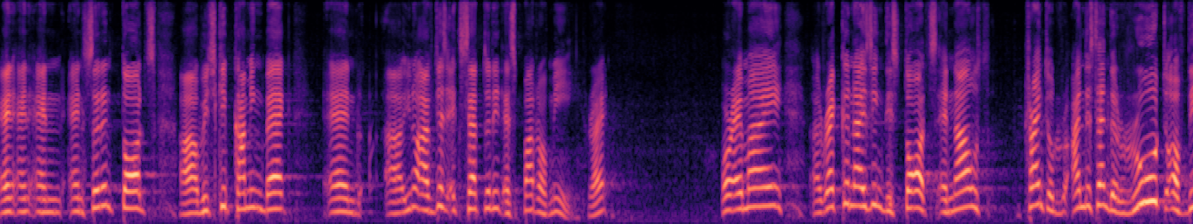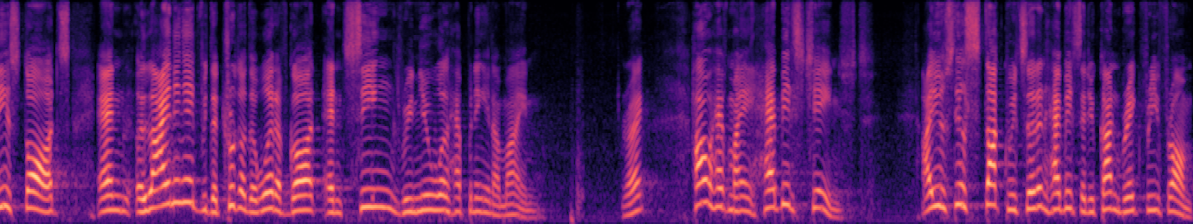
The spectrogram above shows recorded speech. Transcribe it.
and, and, and, and certain thoughts uh, which keep coming back and, uh, you know, I've just accepted it as part of me, right? Or am I uh, recognizing these thoughts and now trying to understand the root of these thoughts and aligning it with the truth of the Word of God and seeing renewal happening in our mind? Right? How have my habits changed? Are you still stuck with certain habits that you can't break free from?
